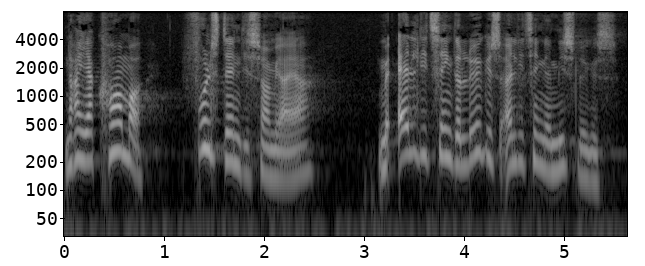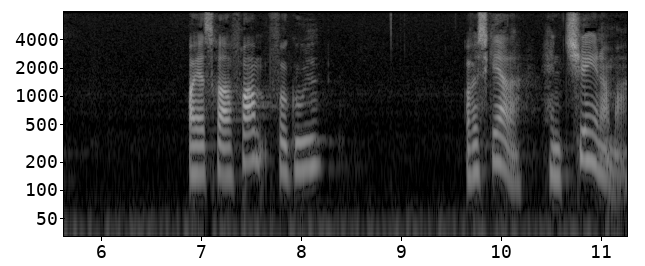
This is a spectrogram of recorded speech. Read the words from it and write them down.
Nej, jeg kommer fuldstændig som jeg er. Med alle de ting, der lykkes, og alle de ting, der mislykkes. Og jeg træder frem for Gud. Og hvad sker der? Han tjener mig.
